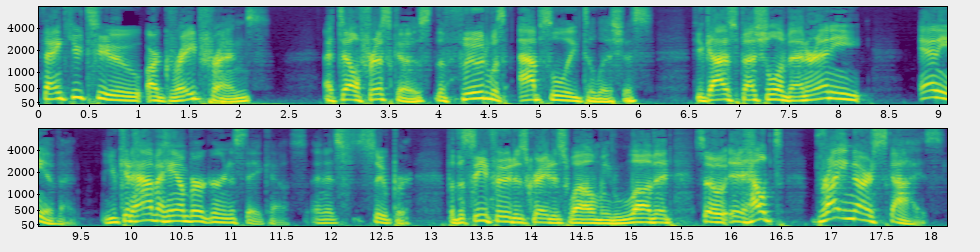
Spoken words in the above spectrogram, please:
thank you to our great friends at Del Frisco's. The food was absolutely delicious. If you got a special event or any any event, you can have a hamburger in a steakhouse, and it's super. But the seafood is great as well, and we love it. So it helped brighten our skies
